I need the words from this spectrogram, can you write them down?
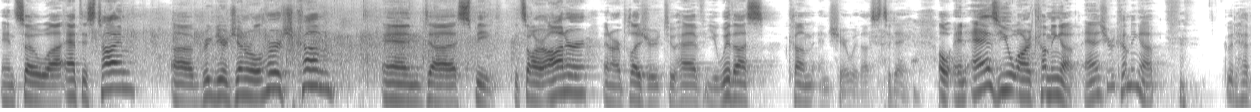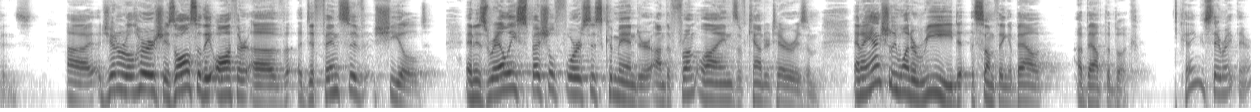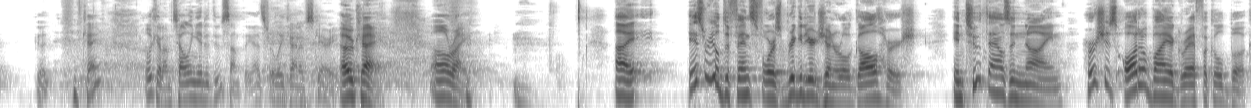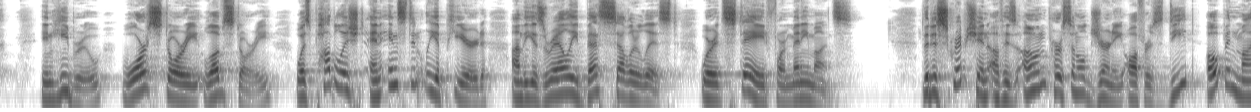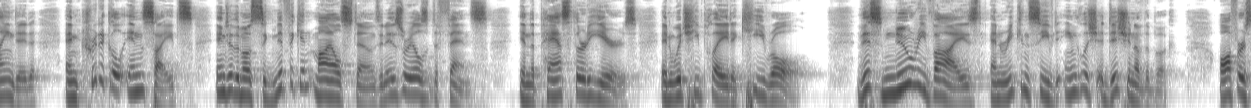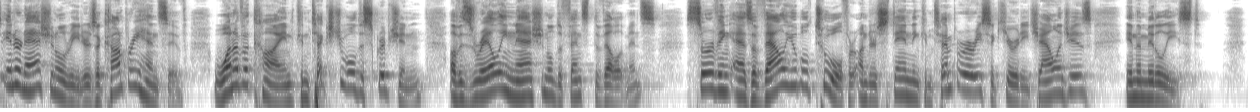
And so, uh, at this time, uh, Brigadier General Hirsch, come and uh, speak. It's our honor and our pleasure to have you with us. Come and share with us today. Oh, and as you are coming up, as you're coming up, Good heavens. Uh, General Hirsch is also the author of A Defensive Shield, an Israeli Special Forces commander on the front lines of counterterrorism. And I actually want to read something about, about the book. Okay, you stay right there. Good. Okay. Look at, I'm telling you to do something. That's really kind of scary. Okay. All right. Uh, Israel Defense Force Brigadier General Gal Hirsch in 2009 Hirsch's autobiographical book, in Hebrew, War Story, Love Story, was published and instantly appeared on the Israeli bestseller list, where it stayed for many months. The description of his own personal journey offers deep, open minded, and critical insights into the most significant milestones in Israel's defense in the past 30 years, in which he played a key role. This new revised and reconceived English edition of the book offers international readers a comprehensive, one of a kind contextual description of Israeli national defense developments, serving as a valuable tool for understanding contemporary security challenges in the Middle East.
